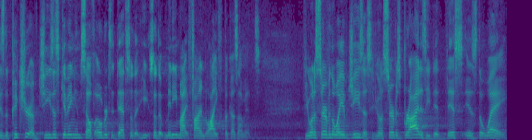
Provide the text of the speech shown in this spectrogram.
is the picture of Jesus giving himself over to death so that, he, so that many might find life because of it. If you want to serve in the way of Jesus, if you want to serve his bride as he did, this is the way.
